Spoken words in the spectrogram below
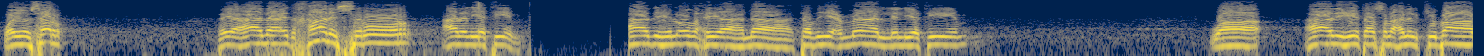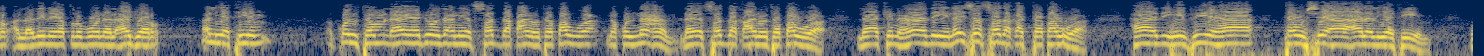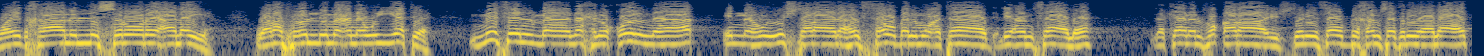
ويسر. في هذا إدخال السرور على اليتيم. هذه الأضحية لا تضيع مال لليتيم. وهذه تصلح للكبار الذين يطلبون الأجر. اليتيم قلتم لا يجوز أن يتصدق عنه تطوع. نقول نعم لا يتصدق عنه تطوع. لكن هذه ليست صدقة تطوع. هذه فيها توسعة على اليتيم وإدخال للسرور عليه ورفع لمعنويته مثل ما نحن قلنا إنه يشترى له الثوب المعتاد لأمثاله. إذا كان الفقراء يشتري ثوب بخمسة ريالات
